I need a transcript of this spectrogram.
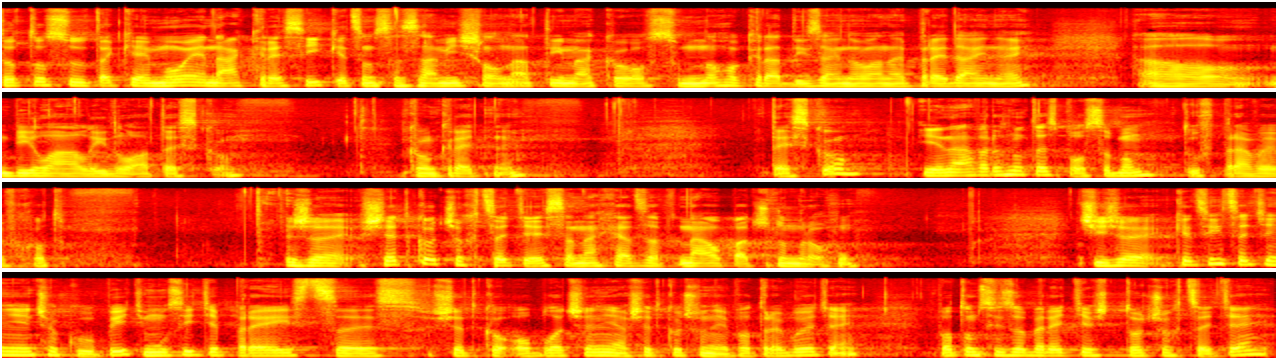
Toto sú také moje nákresy, keď som sa zamýšľal nad tým, ako sú mnohokrát dizajnované predajne uh, Bila, Lidl a Tesco. Konkrétne. Tesco je navrhnuté spôsobom, tu vpravo je vchod, že všetko, čo chcete, sa nachádza na opačnom rohu. Čiže keď si chcete niečo kúpiť, musíte prejsť cez všetko oblečenie a všetko, čo nepotrebujete. Potom si zoberiete to, čo chcete,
